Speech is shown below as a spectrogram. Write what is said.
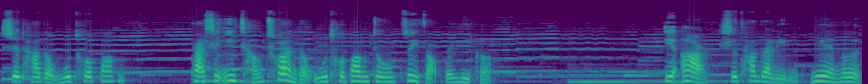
是他的乌托邦，它是一长串的乌托邦中最早的一个；第二是他的理念论，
